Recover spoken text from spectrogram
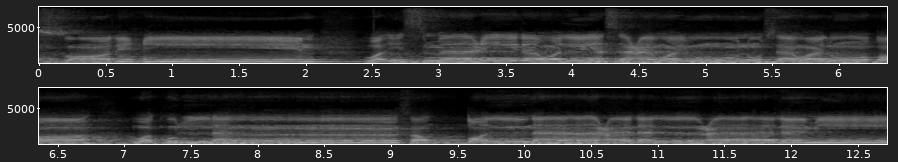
الصالحين. وإسماعيل واليسع ويونس ولوطا وكلا فضلنا على العالمين.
